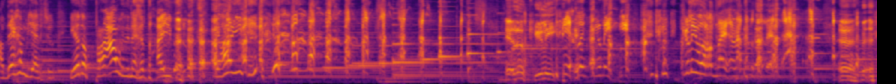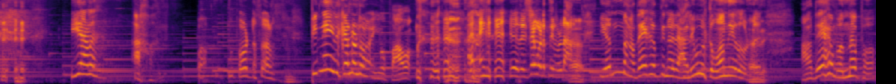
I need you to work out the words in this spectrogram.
അദ്ദേഹം വിചാരിച്ചു ഏതോ പ്രാവ് ഇതിനകത്തായി ഏതോ കിളി. കിളി. പറഞ്ഞ ഇയാൾ ആ, പോട്ടെ സാർ. പിന്നെ ഇത് കണ്ടോ അയ്യോ പാവം. രക്ഷപ്പെടുത്തി വിടാം എന്ന് അദ്ദേഹത്തിന് ഒരു അലിവ് തോന്നിയതുകൊണ്ട്. അദ്ദേഹം വന്നപ്പോ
